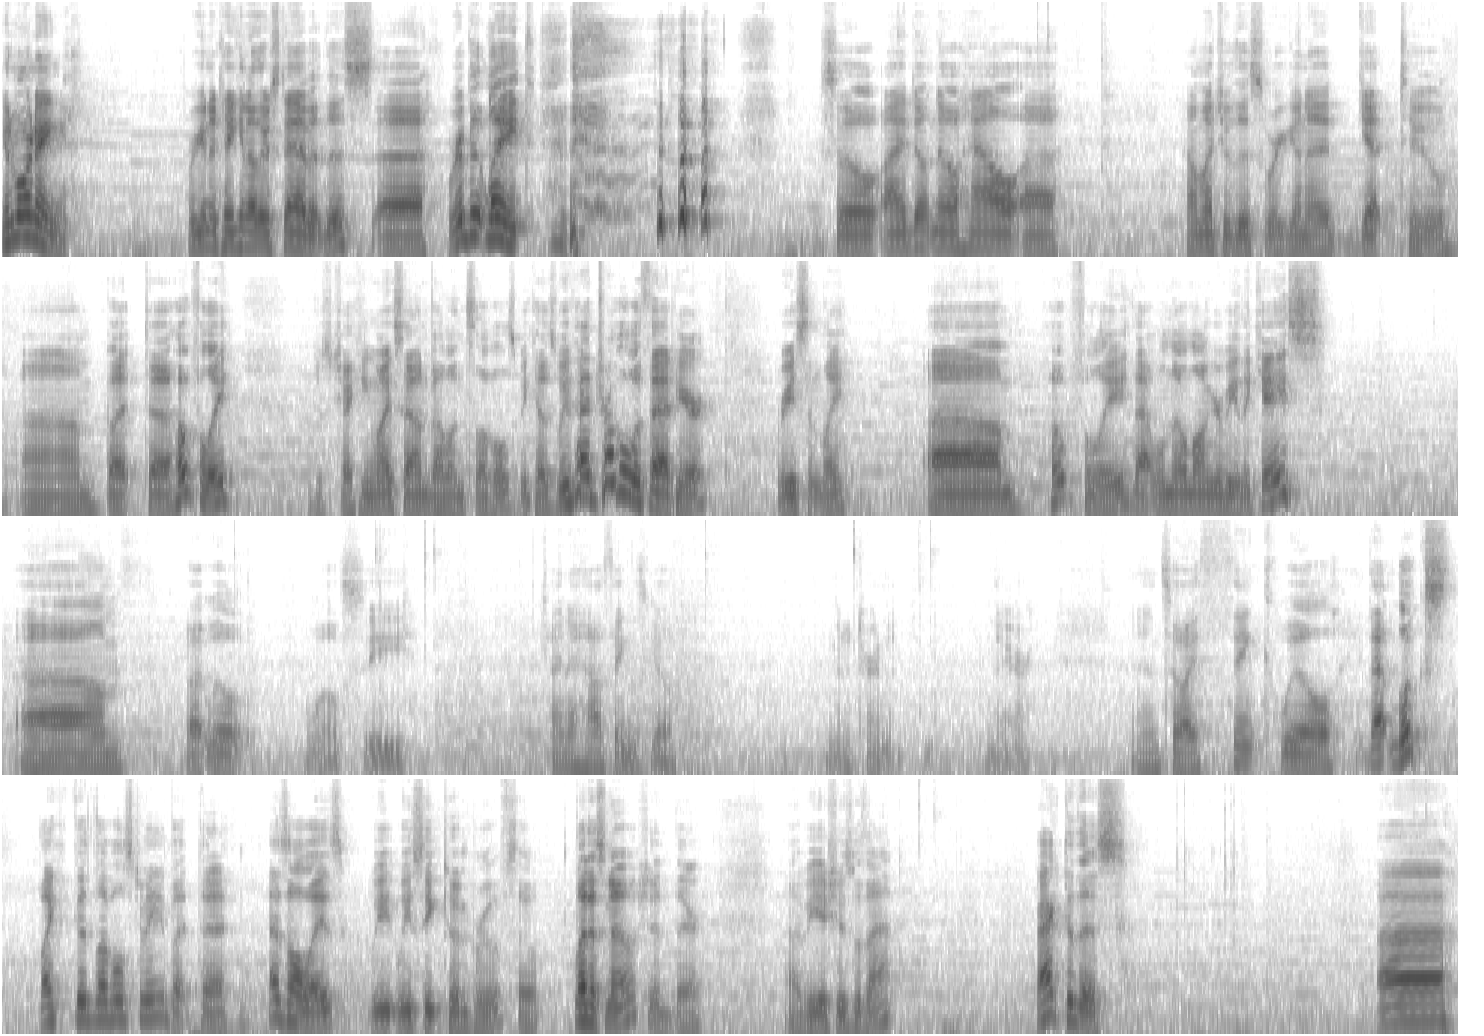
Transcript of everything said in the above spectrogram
Good morning. We're going to take another stab at this. Uh, we're a bit late. so I don't know how uh, how much of this we're going to get to. Um, but uh, hopefully, I'm just checking my sound balance levels because we've had trouble with that here recently. Um, hopefully that will no longer be the case. Um, but we'll we'll see kind of how things go. I'm going to turn it there. And so I think we'll... That looks like good levels to me, but uh, as always, we, we seek to improve, so let us know should there uh, be issues with that. Back to this. Uh,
